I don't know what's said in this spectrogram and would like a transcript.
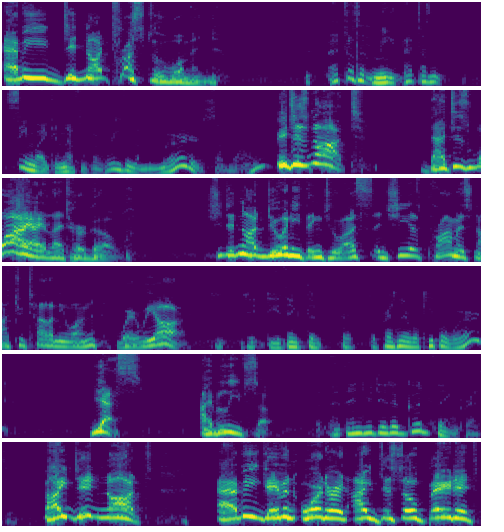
Abby did not trust the woman. That doesn't mean, that doesn't seem like enough of a reason to murder someone. It is not. That is why I let her go. She did not do anything to us, and she has promised not to tell anyone where we are. Do, do you think the, that the prisoner will keep her word? Yes, I believe so. Then you did a good thing, Grezit. I did not. Abby gave an order and I disobeyed it.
